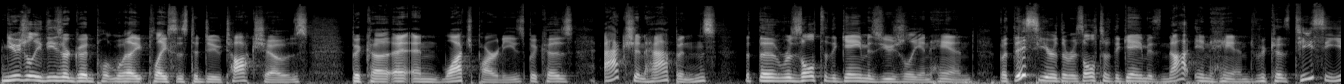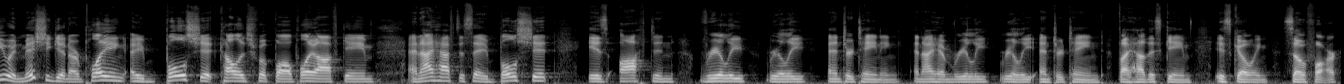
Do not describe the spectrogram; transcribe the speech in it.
usually these are good places to do talk shows because and watch parties because action happens but the result of the game is usually in hand. But this year, the result of the game is not in hand because TCU and Michigan are playing a bullshit college football playoff game. And I have to say, bullshit is often really, really entertaining. And I am really, really entertained by how this game is going so far,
